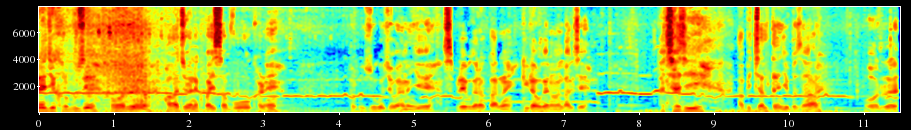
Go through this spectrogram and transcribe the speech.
रहे जी खरबूजे और आज जो है ना भाई साहब वो खड़े हैं। खरबूजों को जो है ना ये स्प्रे वगैरह कर रहे हैं, कीड़ा वगैरह ना लग जाए। अच्छा जी, अभी चलते हैं जी बाज़ार और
